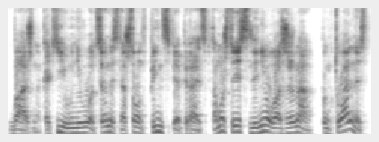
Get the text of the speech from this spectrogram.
важно, какие у него ценности, на что он в принципе опирается. Потому что если для него важна пунктуальность,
